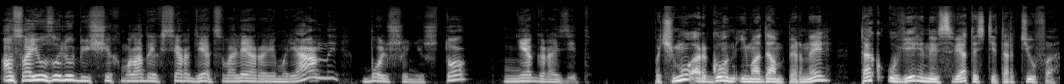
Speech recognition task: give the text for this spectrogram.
а союзу любящих молодых сердец Валера и Марианны больше ничто не грозит. Почему Аргон и мадам Пернель так уверены в святости Тартюфа?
